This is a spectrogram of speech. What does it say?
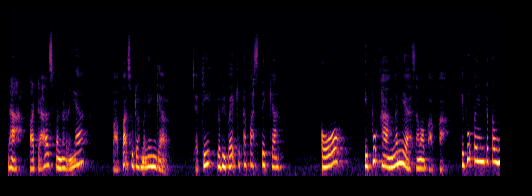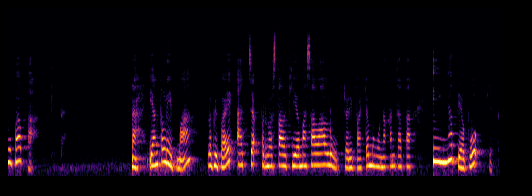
Nah, padahal sebenarnya bapak sudah meninggal. Jadi lebih baik kita pastikan. Oh, ibu kangen ya sama bapak. Ibu pengen ketemu bapak. Gitu. Nah, yang kelima, lebih baik ajak bernostalgia masa lalu daripada menggunakan kata ingat ya bu. Gitu.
